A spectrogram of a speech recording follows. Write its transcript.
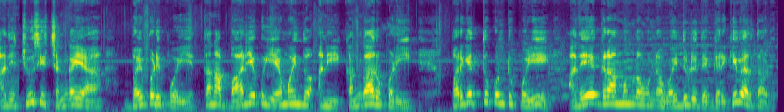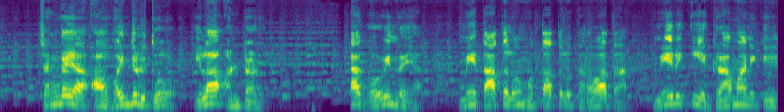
అది చూసి చెంగయ్య భయపడిపోయి తన భార్యకు ఏమైందో అని కంగారు పడి పరిగెత్తుకుంటూ పోయి అదే గ్రామంలో ఉన్న వైద్యుడి దగ్గరికి వెళ్తాడు. చెంగయ్య ఆ వైద్యుడితో ఇలా అంటాడు. ఆ గోవిందయ్య మీ తాతలు ముత్తాతలు తర్వాత మీరు ఈ గ్రామానికి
